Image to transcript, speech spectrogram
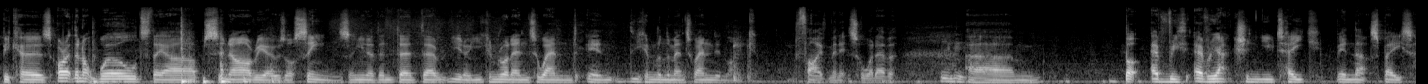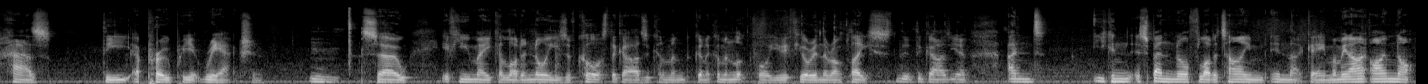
because all right, they're not worlds; they are scenarios or scenes, and you know, they're, they're, they're you know, you can run end to end in you can run them end to end in like five minutes or whatever. Um, but every every action you take in that space has the appropriate reaction. So if you make a lot of noise, of course the guards are going to come and look for you. If you're in the wrong place, the, the guards, you know, and you can spend an awful lot of time in that game. I mean, I, I'm not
